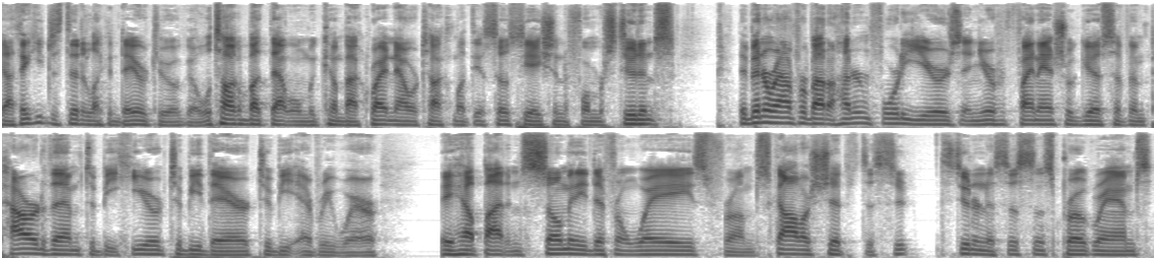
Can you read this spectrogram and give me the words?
yeah, I think he just did it like a day or two ago. We'll talk about that when we come back. Right now, we're talking about the Association of Former Students. They've been around for about 140 years, and your financial gifts have empowered them to be here, to be there, to be everywhere. They help out in so many different ways, from scholarships to stu- student assistance programs,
